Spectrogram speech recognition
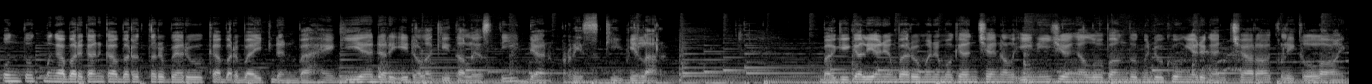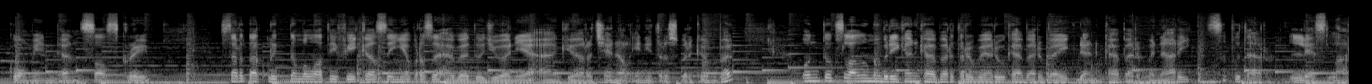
Untuk mengabarkan kabar terbaru, kabar baik dan bahagia dari idola kita Lesti dan Rizky Bilar. Bagi kalian yang baru menemukan channel ini Jangan lupa untuk mendukungnya dengan cara klik like, komen, dan subscribe serta klik tombol notifikasinya persahabat tujuannya agar channel ini terus berkembang untuk selalu memberikan kabar terbaru, kabar baik, dan kabar menarik seputar Leslar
